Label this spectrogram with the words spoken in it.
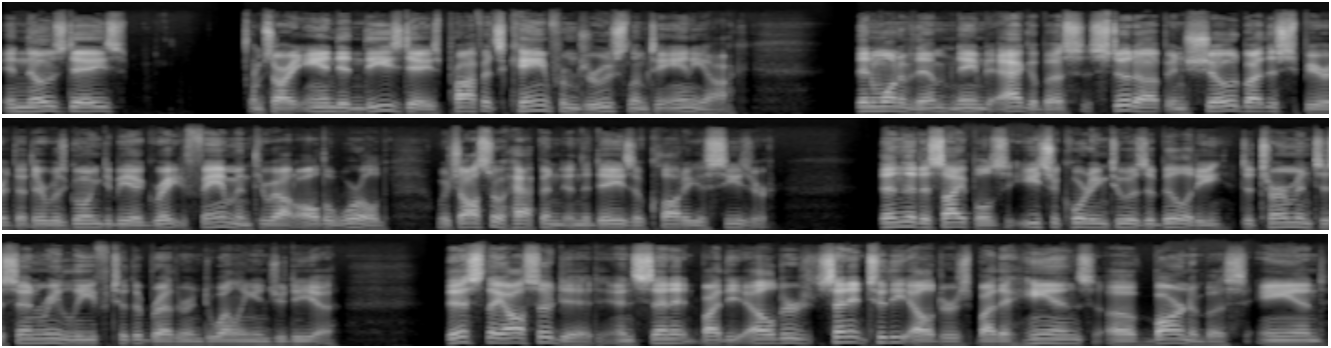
In those days, I'm sorry, and in these days, prophets came from Jerusalem to Antioch. Then one of them, named Agabus, stood up and showed by the Spirit that there was going to be a great famine throughout all the world, which also happened in the days of Claudius Caesar. Then the disciples, each according to his ability, determined to send relief to the brethren dwelling in Judea. This they also did, and sent it by the elders, sent it to the elders by the hands of Barnabas and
